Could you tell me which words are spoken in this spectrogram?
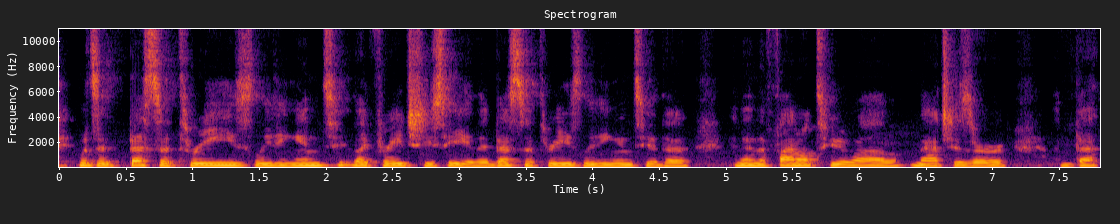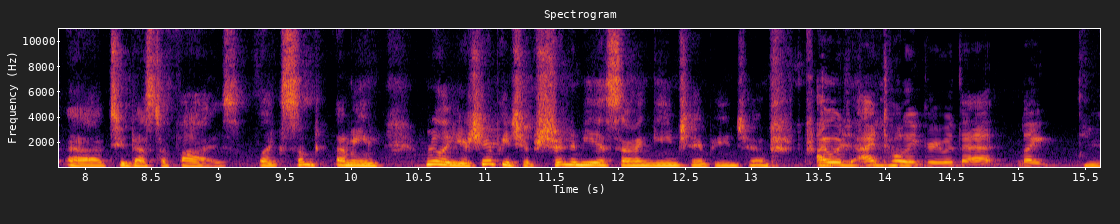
what's it best of threes leading into like for HGC, the best of threes leading into the, and then the final two uh, matches are uh, two best of fives. Like some, I mean, really, your championship shouldn't be a seven game championship. I would. I totally agree with that. Like, Yeah.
